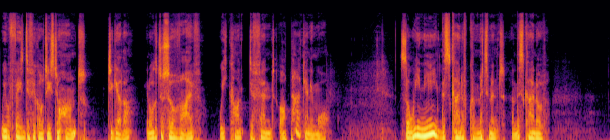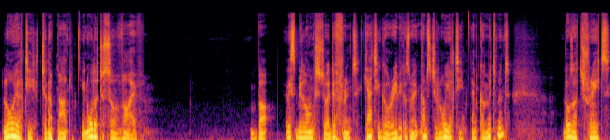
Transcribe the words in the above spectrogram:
we will face difficulties to hunt together. In order to survive, we can't defend our pack anymore. So we need this kind of commitment and this kind of loyalty to the pack in order to survive. But this belongs to a different category because when it comes to loyalty and commitment, those are traits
